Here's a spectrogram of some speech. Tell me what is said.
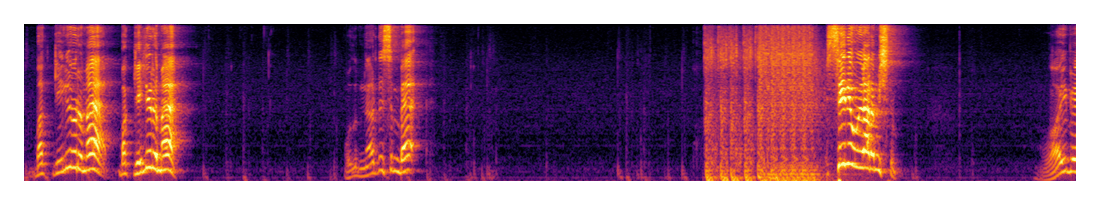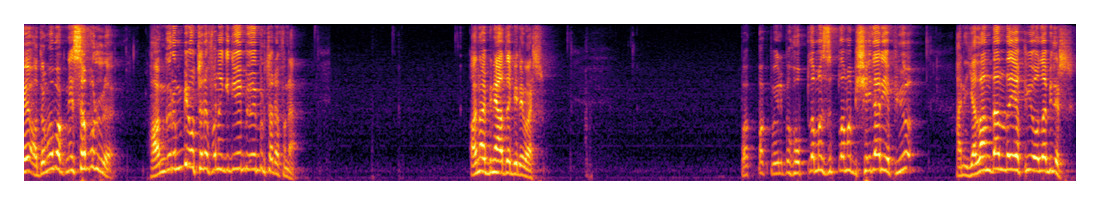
Bak geliyorum ha. Bak gelirim ha. Oğlum neredesin be? Seni uyarmıştım. Vay be adama bak ne sabırlı. Hangarın bir o tarafına gidiyor bir öbür tarafına. Ana binada biri var. Bak bak böyle bir hoplama zıplama bir şeyler yapıyor. Hani yalandan da yapıyor olabilir.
